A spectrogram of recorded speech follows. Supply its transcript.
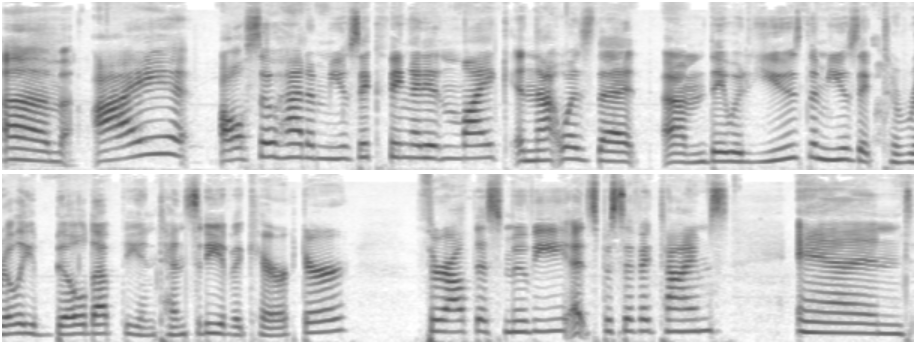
Um, I also had a music thing I didn't like, and that was that um, they would use the music to really build up the intensity of a character throughout this movie at specific times, and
